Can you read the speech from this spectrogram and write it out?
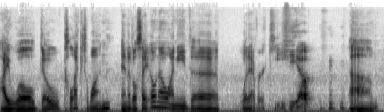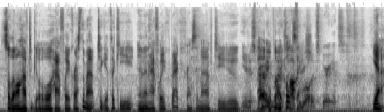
I will go collect one and it'll say, "Oh no, I need the whatever key." Yep. Um, so then I'll have to go halfway across the map to get the key, and then halfway back across the map to You're describing open my the Coffee stash. World experience. Yeah.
